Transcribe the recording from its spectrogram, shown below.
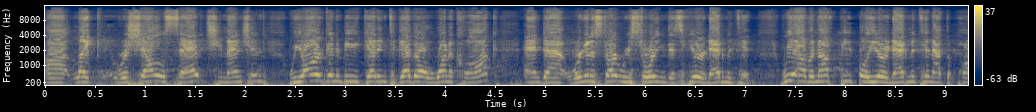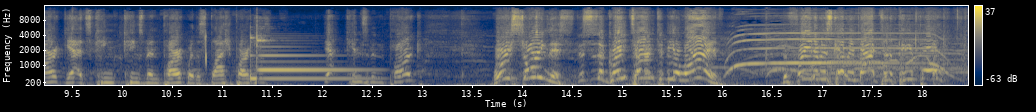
Uh, like Rochelle said, she mentioned, we are going to be getting together at 1 o'clock, and uh, we're going to start restoring this here in Edmonton. We have enough people here in Edmonton at the park. Yeah, it's King, Kinsmen Park where the splash park is. Yeah, Kinsmen Park. We're restoring this. This is a great time to be alive. The freedom is coming back to the people.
